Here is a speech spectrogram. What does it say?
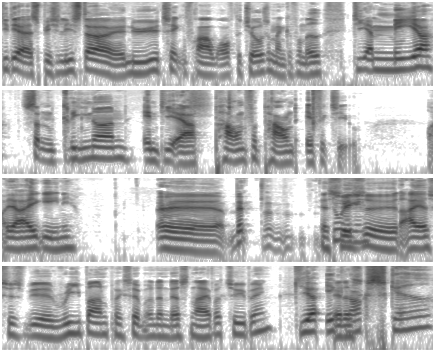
de der specialister, øh, nye ting fra War of the Chosen, man kan få med, de er mere sådan grineren, end de er pound for pound effektive. Og jeg er ikke enig. Øh, hvem Jeg Du er synes, ikke øh, nej, jeg synes, vi Reborn for eksempel, den der sniper-type, ikke? giver ikke Ellers- nok skade?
